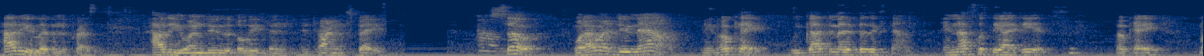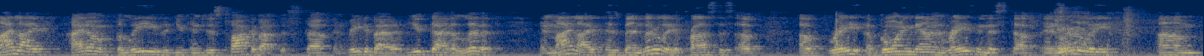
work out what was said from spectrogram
how do you live in the present? How do you undo the belief in, in time and space? Um. So, what I want to do now, I mean, okay, we've got the metaphysics down, and that's what the idea is. Okay? My life, I don't believe that you can just talk about this stuff and read about it. You've got to live it. And my life has been literally a process of of, ra- of going down and raising this stuff and literally um,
